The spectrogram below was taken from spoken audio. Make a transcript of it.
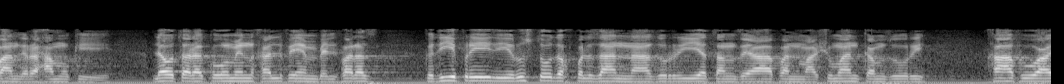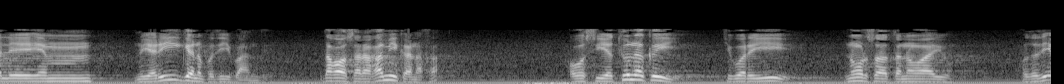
باندې رحم وکي لو ترکو من خلفهم بالفرض کدی پری دی رستو د خپل ځان نا ذریتن ضعافن ماشومان کمزوري خافو علیهم نو یریګن په دی باندې دغه سره غمی کنه اوصیتونه کوي چې ګوري نور ساته نوایو خو د دې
